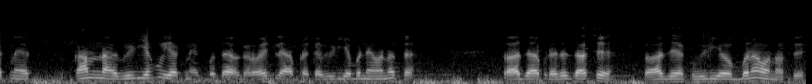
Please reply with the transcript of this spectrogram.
એકને એક કામના વીડિયો હું એકને એક બતાવ્યા કરવા. એટલે આપણે કંઈ વીડિયો બનાવવા નહોતા. તો આજે આપણે રજા છે. તો આજે એક વીડિયો બનાવવાનો છે.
